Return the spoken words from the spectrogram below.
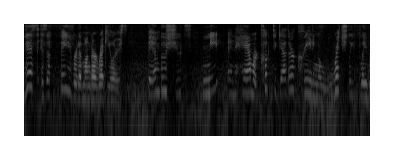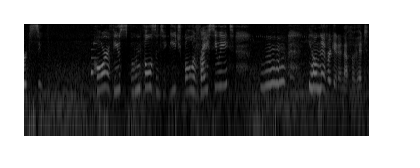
This is a favorite among our regulars. Bamboo shoots, meat, and ham are cooked together, creating a richly flavored soup. Pour a few spoonfuls into each bowl of rice you eat. Mm, you'll never get enough of it.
